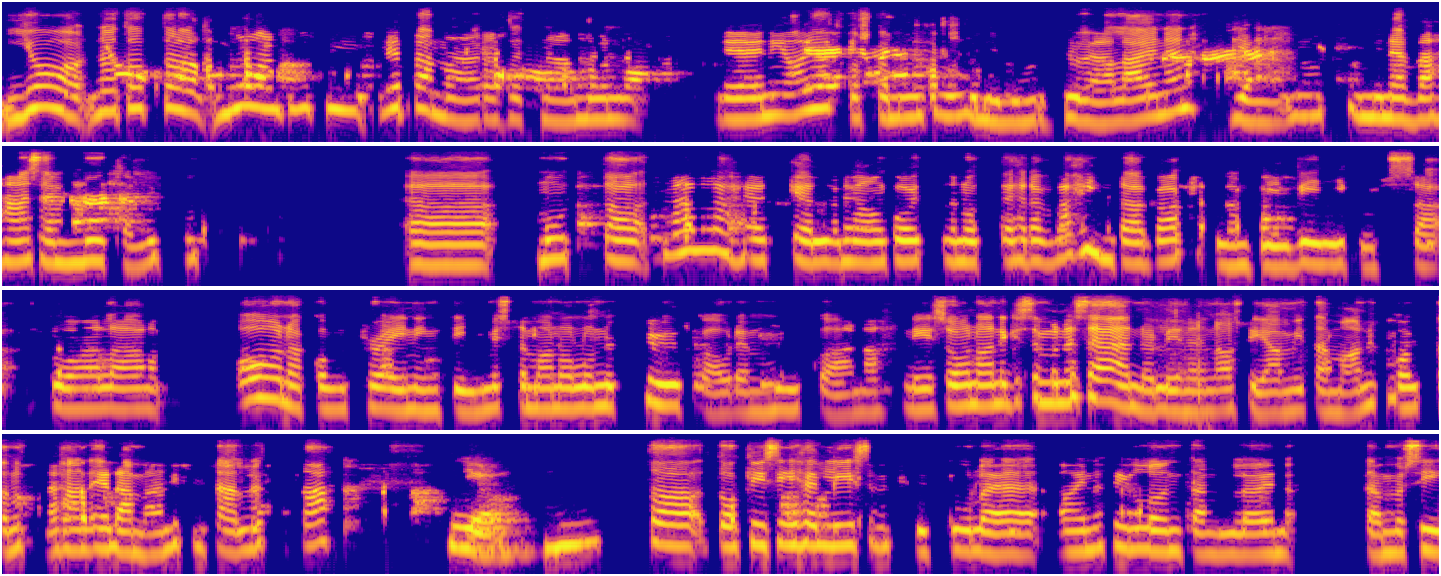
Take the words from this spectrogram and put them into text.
Joo, no tota, mulla on tosi epämääräiset nämä mun treeniajat, koska mä oon työläinen ja jaksaminen vähän sen mukaan. Öö, mutta tällä hetkellä mä oon koittanut tehdä vähintään kaksi tuntia viikossa tuolla Oonakon training-tiimistä mä oon ollut nyt syyskauden mukana, niin se on ainakin semmoinen säännöllinen asia, mitä mä oon nyt koittanut tähän elämääni sisällyttää. Joo. Mutta toki siihen lisäksi tulee aina silloin tällöin tämmöisiä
